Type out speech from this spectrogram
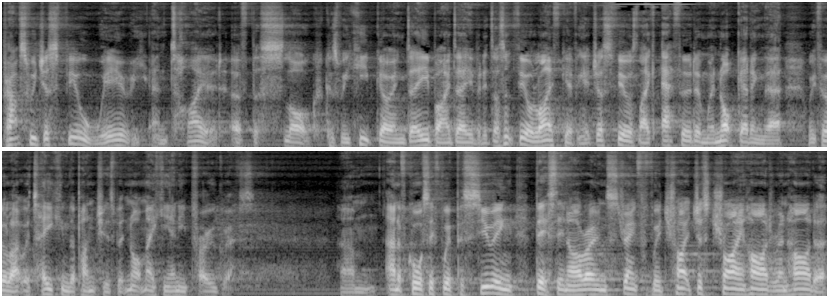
perhaps we just feel weary and tired of the slog because we keep going day by day, but it doesn't feel life giving. It just feels like effort and we're not getting there. We feel like we're taking the punches but not making any progress. Um, and of course, if we're pursuing this in our own strength, if we're try, just trying harder and harder,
